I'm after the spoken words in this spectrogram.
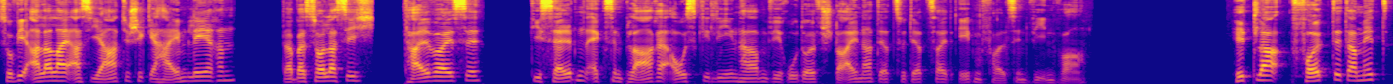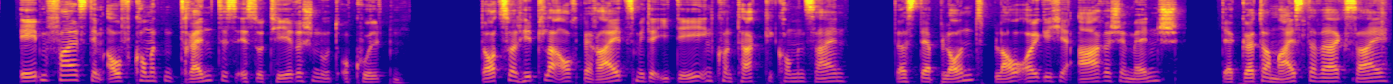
sowie allerlei asiatische Geheimlehren, dabei soll er sich teilweise dieselben Exemplare ausgeliehen haben wie Rudolf Steiner, der zu der Zeit ebenfalls in Wien war. Hitler folgte damit ebenfalls dem aufkommenden Trend des Esoterischen und Okkulten. Dort soll Hitler auch bereits mit der Idee in Kontakt gekommen sein, dass der blond-blauäugige arische Mensch der Götter Meisterwerk sei,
